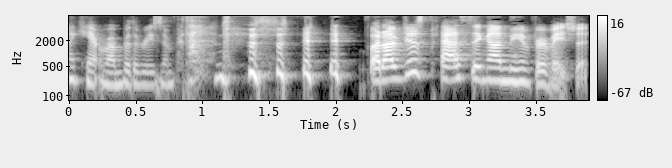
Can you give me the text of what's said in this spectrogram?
I can't remember the reason for that. but I'm just passing on the information.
